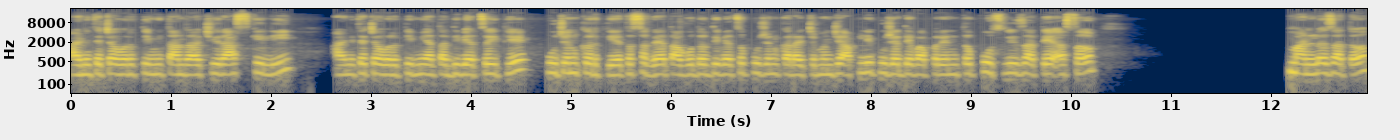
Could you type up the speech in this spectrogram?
आणि त्याच्यावरती मी तांदळाची रास केली आणि त्याच्यावरती मी आता दिव्याचं इथे पूजन करते तर सगळ्यात अगोदर दिव्याचं पूजन करायचं म्हणजे आपली पूजा देवापर्यंत पोहोचली जाते असं मानलं जातं.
